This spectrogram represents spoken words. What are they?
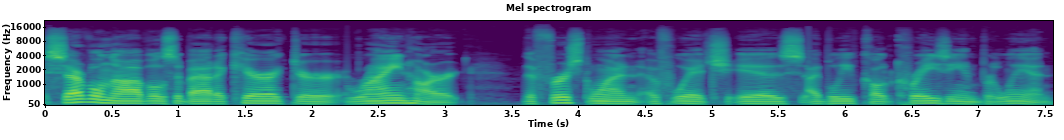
several novels about a character, Reinhart, the first one of which is, I believe, called Crazy in Berlin.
